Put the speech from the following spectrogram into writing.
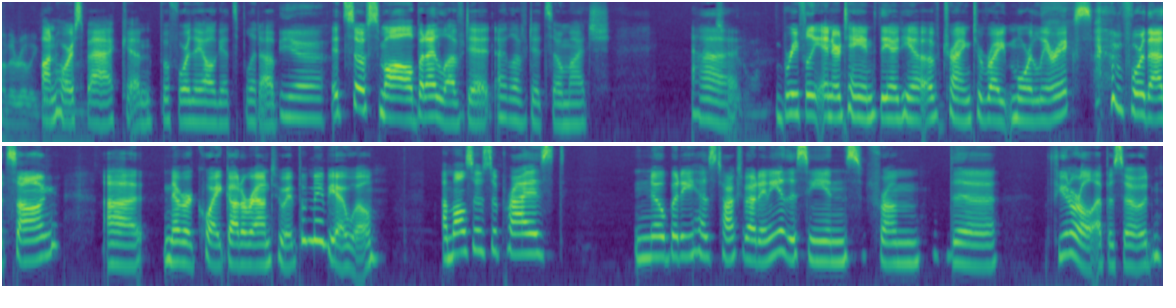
was they're really good on one. horseback and before they all get split up. yeah It's so small, but I loved it. I loved it so much. That's Uh, a good one. briefly entertained the idea of trying to write more lyrics for that song. Uh, never quite got around to it, but maybe I will. I'm also surprised nobody has talked about any of the scenes from the funeral episode.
